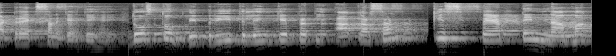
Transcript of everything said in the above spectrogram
अट्रैक्शन कहते हैं। दोस्तों, विपरीत लिंग के प्रति आकर्षण किस पेप्टिन नामक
